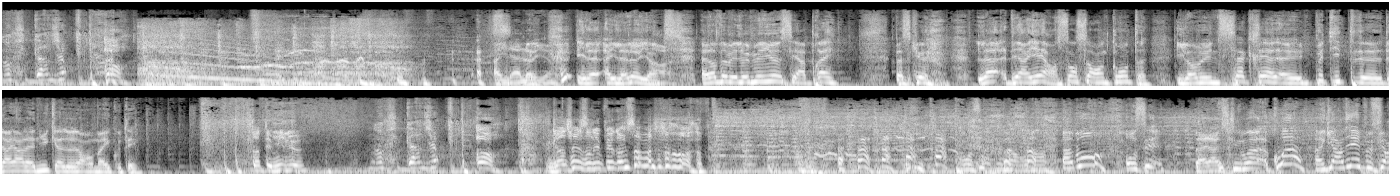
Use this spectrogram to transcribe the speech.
Non, je suis gardien. Ah, il a l'œil. Il a, ah, il a l'œil. Hein. Ah ouais. Alors non, mais le mieux, c'est après. Parce que là, derrière, sans s'en rendre compte, il en met une sacrée, euh, une petite euh, derrière la nuque à Donnarumma. Écoutez. Toi, t'es milieu Non, gardien. Oh Gardien, ils ont des pieds comme ça maintenant Ah bon On sait. Bah alors, excuse-moi, quoi Un gardien, il peut faire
